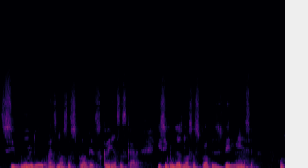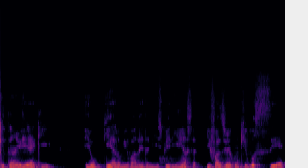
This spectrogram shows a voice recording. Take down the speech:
segundo as nossas próprias crenças, cara, e segundo as nossas próprias experiências. O que tange é que eu quero me valer da minha experiência e fazer com que você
